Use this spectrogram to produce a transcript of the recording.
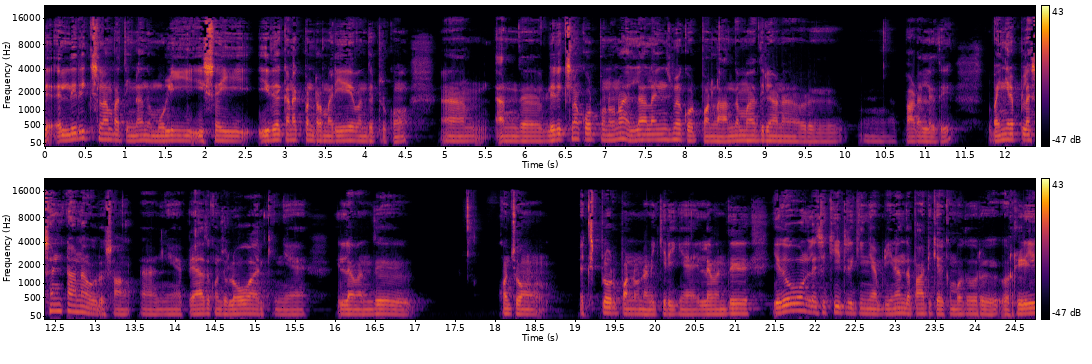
லி லிரிக்ஸ்லாம் பார்த்திங்கன்னா அந்த மொழி இசை இதை கனெக்ட் பண்ணுற மாதிரியே வந்துட்டுருக்கும். அந்த லிரிக்ஸ்லாம் கோட் பண்ணோன்னா எல்லா லைன்ஸுமே கோட் பண்ணலாம். அந்த மாதிரியான ஒரு பாடல் இது. பயங்கர ப்ளசண்ட்டான ஒரு சாங் நீங்கள் எப்பயாவது கொஞ்சம் லோவாக இருக்கீங்க இல்லை வந்து கொஞ்சம் எக்ஸ்ப்ளோர் பண்ணணும்னு நினைக்கிறீங்க? இல்லை வந்து ஏதோ ஒன்றில் சிக்கிட்டு இருக்கீங்க அப்படின்னா அந்த பாட்டு கேட்கும்போது ஒரு ஒரு ரிலீ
